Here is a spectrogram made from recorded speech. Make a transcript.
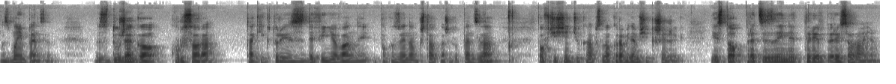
z moim pędzlem. Z dużego kursora, taki, który jest zdefiniowany i pokazuje nam kształt naszego pędzla, po wciśnięciu caps lock robi nam się krzyżyk. Jest to precyzyjny tryb rysowania.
